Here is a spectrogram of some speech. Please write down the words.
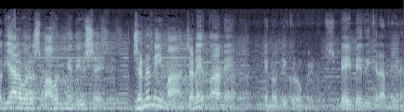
અગિયાર વર્ષ બાવનમે દિવસે જનની માં જનેતાને એનો દીકરો મળ્યો છે. બે બે દીકરા મળ્યા.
